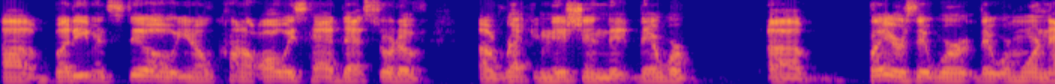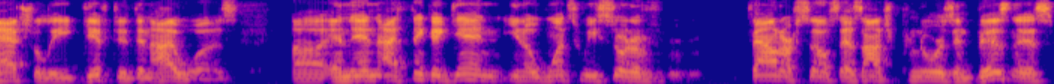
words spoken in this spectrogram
uh, but even still, you know, kind of always had that sort of recognition that there were players that were that were more naturally gifted than I was. Uh, and then I think again, you know, once we sort of found ourselves as entrepreneurs in business,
